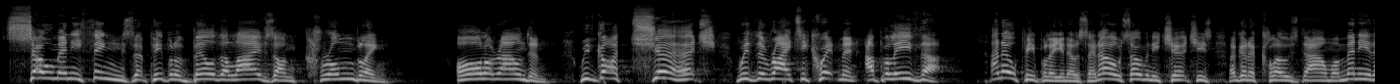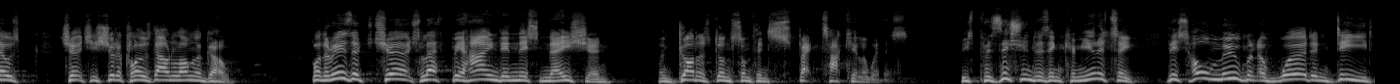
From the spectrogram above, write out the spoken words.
so many things that people have built their lives on crumbling all around them. We've got a church with the right equipment. I believe that. I know people are, you know, saying, oh, so many churches are going to close down. Well, many of those churches should have closed down long ago. But there is a church left behind in this nation, and God has done something spectacular with us. He's positioned us in community. This whole movement of word and deed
